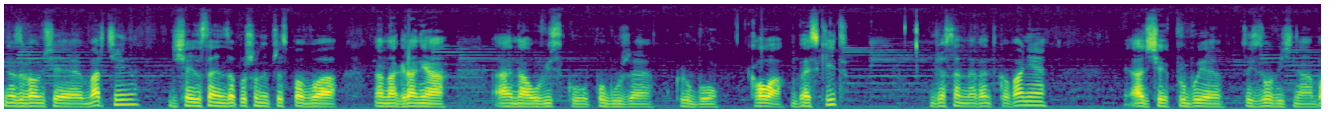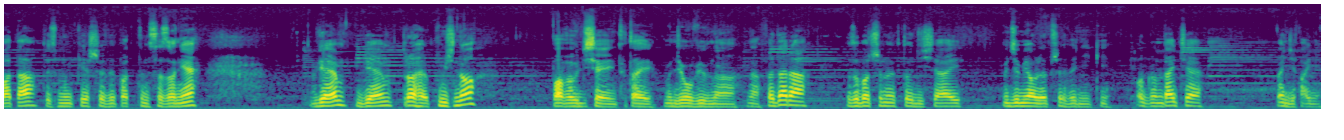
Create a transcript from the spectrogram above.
nazywam się Marcin. Dzisiaj zostałem zaproszony przez Pawła na nagrania e, na łowisku Pogórze klubu Koła Beskid. Wiosenne wędkowanie. Ja dzisiaj próbuję coś złowić na bata. To jest mój pierwszy wypad w tym sezonie. Wiem, wiem, trochę późno. Paweł dzisiaj tutaj będzie łowił na, na Federa. Zobaczymy, kto dzisiaj będzie miał lepsze wyniki. Oglądajcie, będzie fajnie.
